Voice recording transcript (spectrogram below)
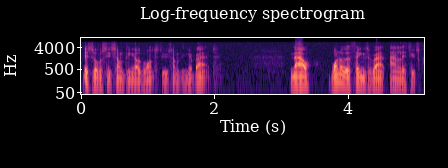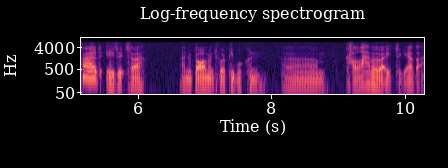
This is obviously something I'd want to do something about. Now, one of the things about Analytics Cloud is it's a, an environment where people can um, collaborate together.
